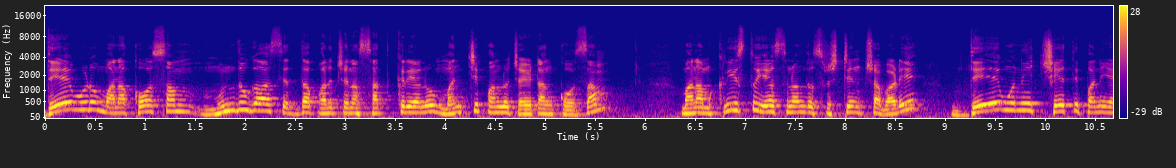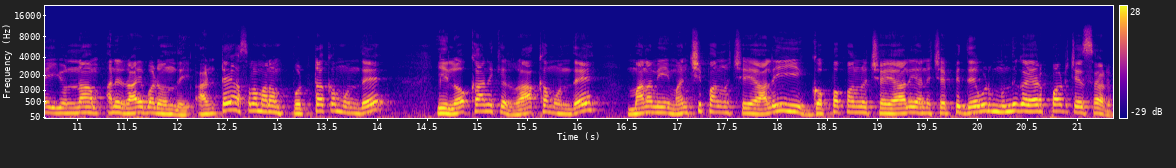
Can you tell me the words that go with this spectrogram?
దేవుడు మన కోసం ముందుగా సిద్ధపరిచిన సత్క్రియలు మంచి పనులు చేయటం కోసం మనం క్రీస్తు యేసునందు సృష్టించబడి దేవుని చేతి పని అయి ఉన్నాం అని రాయబడి ఉంది. అంటే అసలు మనం పుట్టక ముందే ఈ లోకానికి రాకముందే మనం ఈ మంచి పనులు చేయాలి ఈ గొప్ప పనులు చేయాలి అని చెప్పి దేవుడు ముందుగా ఏర్పాటు చేశాడు.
